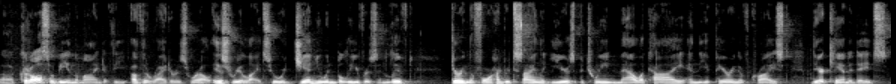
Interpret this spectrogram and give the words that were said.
uh, could also be in the mind of the, of the writer as well. Israelites who were genuine believers and lived during the 400 silent years between Malachi and the appearing of Christ, they're candidates.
